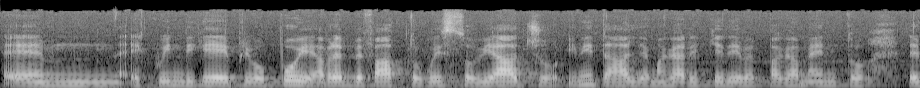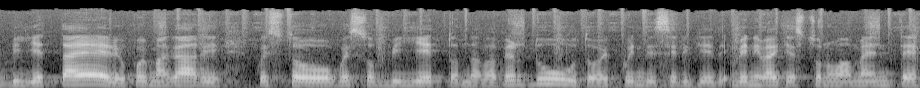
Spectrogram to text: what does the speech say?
ehm, e quindi che prima o poi avrebbe fatto questo viaggio in Italia, magari chiedeva il pagamento del biglietto aereo, poi magari questo, questo biglietto andava perduto e quindi richiede, veniva chiesto nuovamente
